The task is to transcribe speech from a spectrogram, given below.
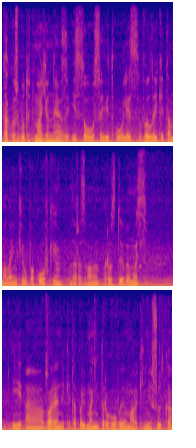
Також будуть майонези і соуси від Оліс, великі та маленькі упаковки. Зараз з вами роздивимось. І е, вареники та пельмені торгової марки Мішутка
